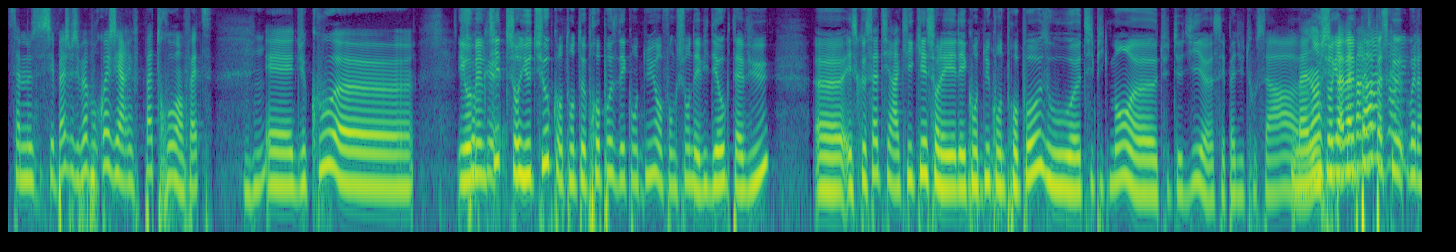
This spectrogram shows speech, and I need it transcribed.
ça me, je sais pas, je sais pas pourquoi j'y arrive pas trop, en fait. Mhm. Et du coup, euh, Et au même que- titre, sur YouTube, quand on te propose des contenus en fonction des vidéos que tu as vues, euh, est-ce que ça t'iras cliquer sur les, les contenus qu'on te propose ou euh, typiquement euh, tu te dis c'est pas du tout ça Bah non, ou je tu regardes pas. même Bah, pas par parce que voilà.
